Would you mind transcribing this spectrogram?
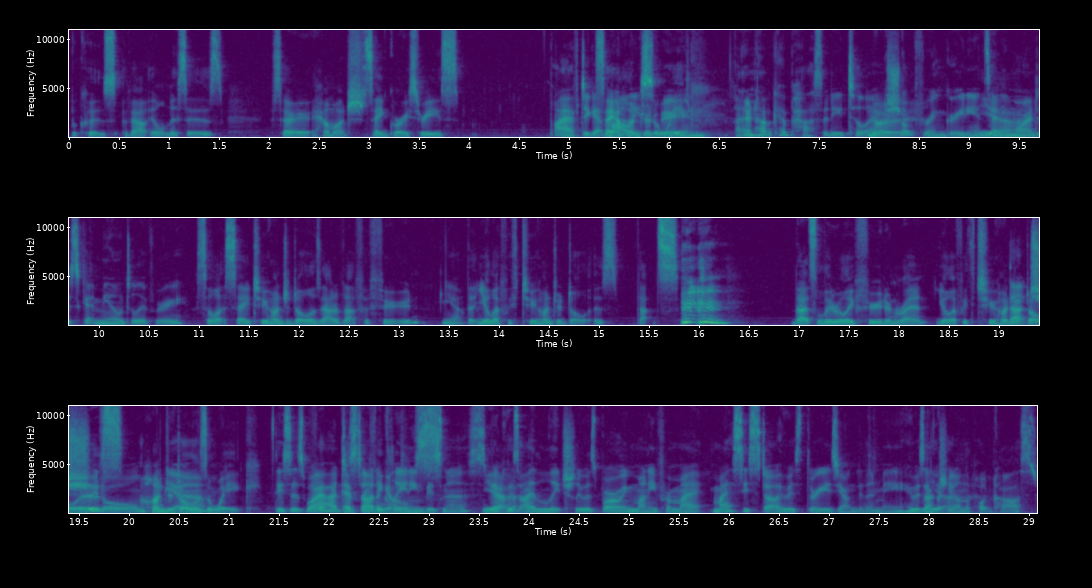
because of our illnesses. So how much say groceries? I have to get Say Marley 100 a week? I don't have a capacity to like No. shop for ingredients Yeah. anymore I just get meal delivery So let's say $200 out of that for food, yeah that you're left with $200. That's that's literally food and rent. You're left with $200. shit $100 yeah. a week. This is why I had to start a cleaning else. business Yeah. because I literally was borrowing money from my my sister who is three years younger than me, who was actually Yeah. on the podcast,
